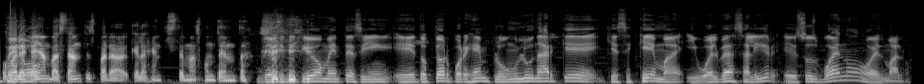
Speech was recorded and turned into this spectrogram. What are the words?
Ojalá que hayan bastantes para que la gente esté más contenta. Definitivamente sí. Eh, doctor, por ejemplo, un lunar que, que se quema y vuelve a salir, ¿eso es bueno o es malo?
